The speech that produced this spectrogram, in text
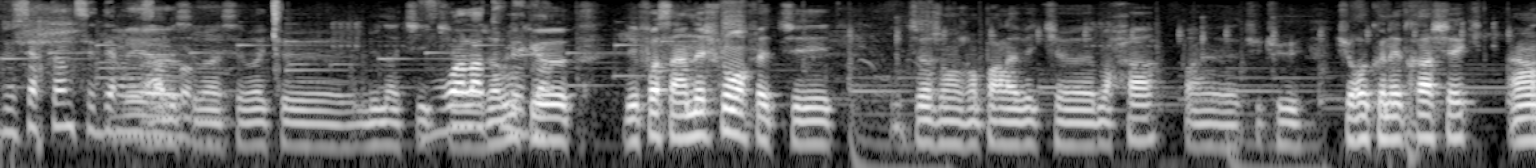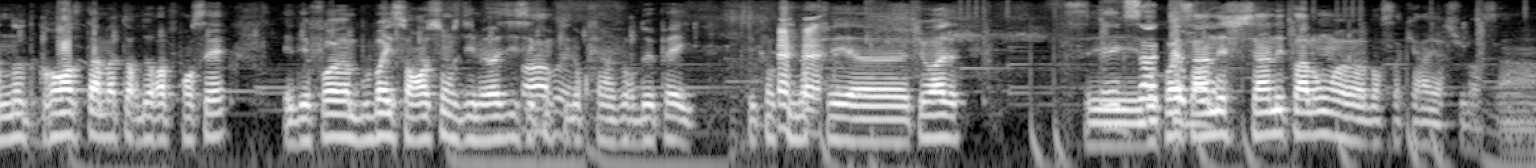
de certains de ses derniers Ah, mais albums. c'est vrai, que Lunatic, Voilà euh, tous j'avoue les que des fois c'est un échelon en fait. Tu vois, j'en j'en parle avec euh, Maha, Enfin, euh, tu, tu, tu reconnaîtras Sheik, un autre grand amateur de rap français. Et des fois, Booba il s'en rend on se dit, mais vas-y, c'est Ah, quand ouais. qu'il nous refait un jour de paye C'est quand qu'il nous refait, euh, tu vois. C'est donc, ouais, un, un étalon euh, dans sa carrière celui-là. C'est un,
